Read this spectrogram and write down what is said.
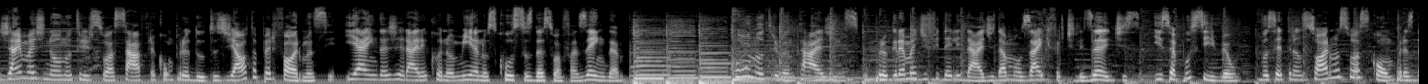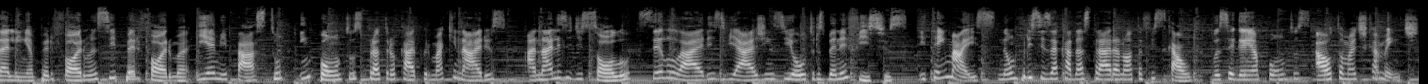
já imaginou nutrir sua safra com produtos de alta performance e ainda gerar economia nos custos da sua fazenda? Com o Nutri Vantagens, o programa de fidelidade da Mosaic Fertilizantes, isso é possível. Você transforma suas compras da linha Performance, Performa e M Pasto em pontos para trocar por maquinários, análise de solo, celulares, viagens e outros benefícios. E tem mais, não precisa cadastrar a nota fiscal. Você ganha pontos automaticamente.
